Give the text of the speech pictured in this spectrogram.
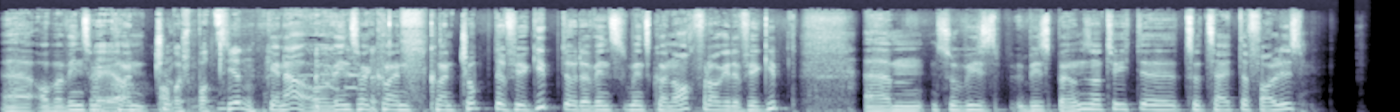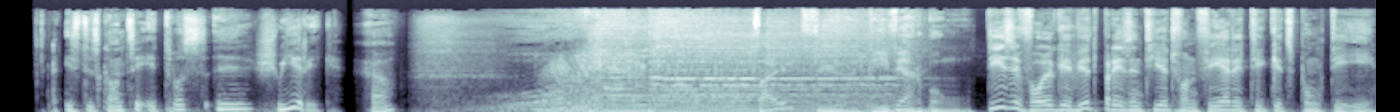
Äh, aber wenn es halt ja, ja, kein Job, aber spazieren. Genau, aber wenn es halt keinen keinen Job dafür gibt oder wenn es keine Nachfrage dafür gibt, ähm, so wie es wie es bei uns natürlich äh, zurzeit der Fall ist, ist das Ganze etwas äh, schwierig. Ja. Zeit für die Werbung. Diese Folge wird präsentiert von fairetickets.de.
